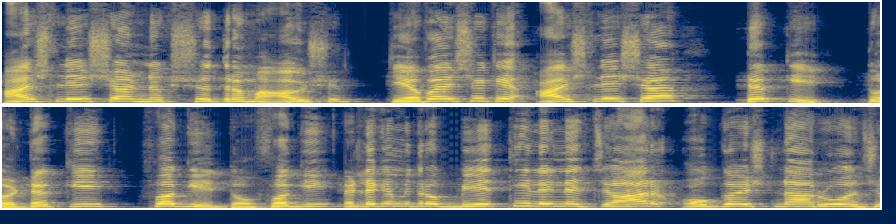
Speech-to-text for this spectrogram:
આશ્લેષા નક્ષત્રમાં આવશે. કહેવાય છે કે આશ્લેષા ટકી તો ટકી, ફગી તો ફગી. એટલે કે મિત્રો, બેથી લઈને ચાર ઓગસ્ટના રોજ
